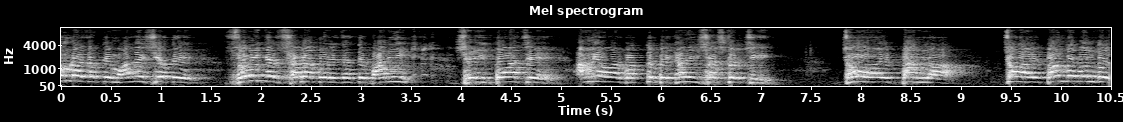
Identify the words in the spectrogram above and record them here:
আমরা যাতে মালয়েশিয়াতে শ্রমিকের সেবা করে যেতে পারি সেই দোয়াছে আমি আমার বক্তব্য এখানেই শেষ করছি। জয় বাংলা জয় বঙ্গবন্ধু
